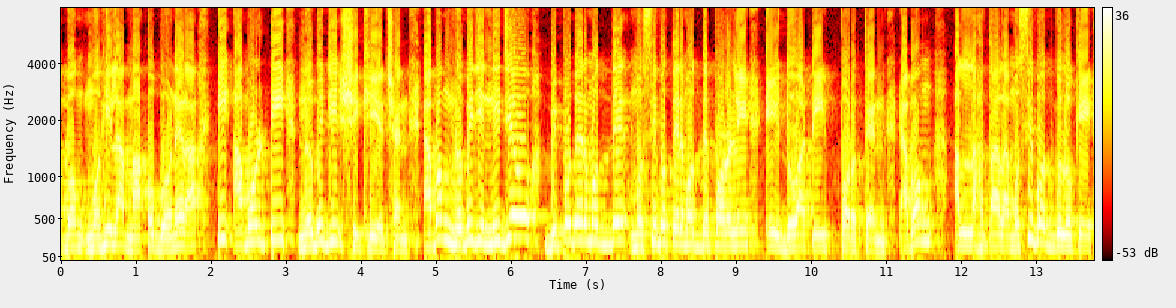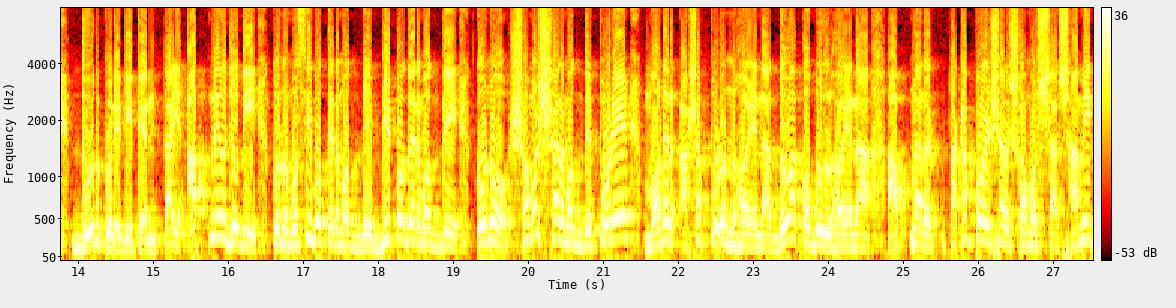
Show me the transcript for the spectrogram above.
এবং মহিলা মা ও বোনেরা, এই আমলটি নবীজি শিখিয়েছেন এবং নবীজি নিজেও বিপদের মধ্যে, মুসিবতের মধ্যে পড়লে এই দোয়াটি পড়তেন এবং আল্লাহ তাআলা মুসিবতগুলোকে দূর করে দিতেন। তাই আপনিও যদি কোনো মুসিবতের মধ্যে, বিপদের মধ্যে, কোনো সমস্যার মধ্যে পড়ে মনের আশা পূরণ হয় না, দোয়া কবুল হয় না। আপনার টাকা পয়সার সমস্যা, স্বামীর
